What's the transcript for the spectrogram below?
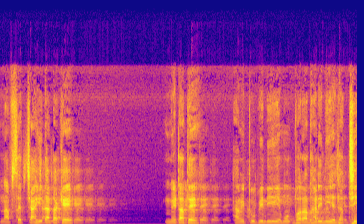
নাফসের চাহিদাটাকে মেটাতে আমি টুপি নিয়ে মুখ ভরা দাড়ি নিয়ে যাচ্ছি।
